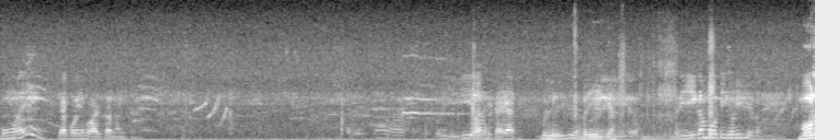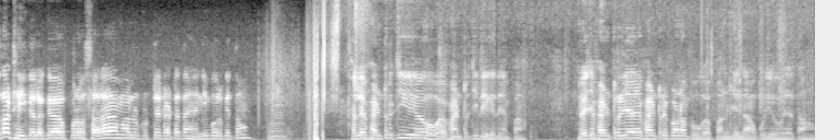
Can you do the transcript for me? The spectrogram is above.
ਕੂਆ ਹੈ ਕਿਆ ਕੋਈ ਨਹੀਂ ਬਾਤ ਕਰਨਾ ਬਰੀਕ ਬਰੀਕ ਆ। ਬਰੀਕ ਆ। ਬਰੀਕ ਆ ਮੋਟੀ ਥੋੜੀ ਜਿਹੀ ਬੋਰ ਤਾਂ ਠੀਕ ਲੱਗਿਆ ਉੱਪਰੋਂ ਸਾਰਾ ਮੰਨ ਲਓ ਟੁੱਟੇ ਟੱਟੇ ਤਾਂ ਹੈ ਨਹੀਂ ਬੋਰ ਕਿਤੋਂ। ਥੱਲੇ ਫੈਂਟਰ ਹੀ ਉਹ ਹੈ ਫੈਂਟਰ ਹੀ ਦੇਖਦੇ ਆਪਾਂ ਫਿਰ 'ਚ ਫੈਂਟਰ ਜਿਹਾ ਫੈਂਟਰ ਹੀ ਪਾਉਣਾ ਪਊਗਾ ਆਪਾਂ ਨੂੰ ਜੇ ਨਾ ਕੋਈ ਹੋ ਜਾ ਤਾਂ ਉਹ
